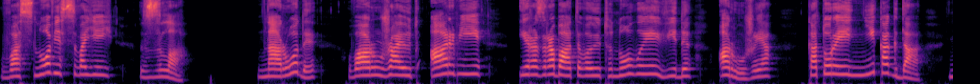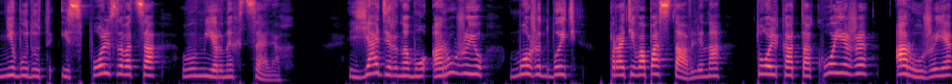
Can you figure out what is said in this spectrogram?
в основе своей зла. Народы вооружают армии и разрабатывают новые виды оружия, которые никогда не будут использоваться в мирных целях. Ядерному оружию может быть противопоставлено только такое же оружие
